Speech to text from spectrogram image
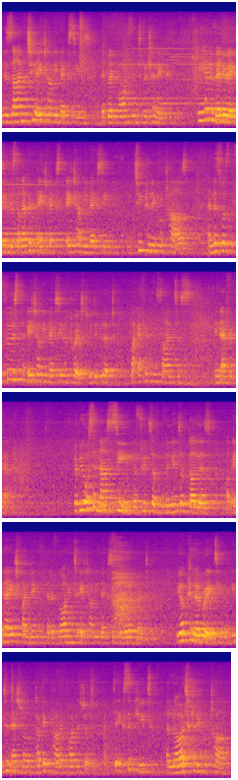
and designed two HIV vaccines that were advanced into the clinic. We have evaluated the South African HIV vaccine in two clinical trials and this was the first HIV vaccine approach to be developed by African scientists in Africa. But we're also now seeing the fruits of millions of dollars of NIH funding that have gone into HIV vaccine development. We are collaborating with international public-private partnerships to execute a large clinical trial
